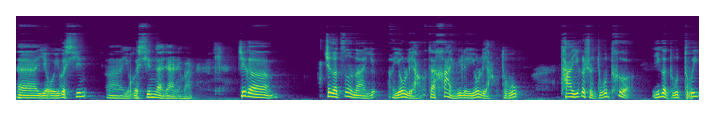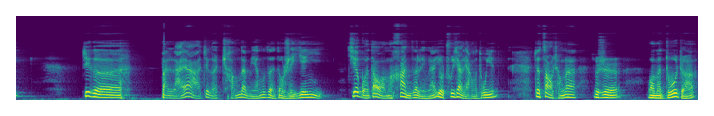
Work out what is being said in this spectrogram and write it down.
呃，有一个心啊，有个心在这里边。这个这个字呢，有有两，在汉语里有两读，它一个是读特，一个读推。这个。本来啊，这个城的名字都是音译，结果到我们汉字里面又出现两个读音，这造成了就是我们读者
